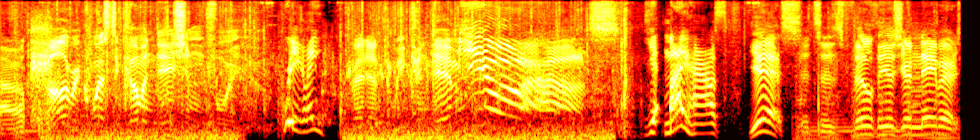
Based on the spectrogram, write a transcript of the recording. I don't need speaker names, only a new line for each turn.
I'll request a commendation for you.
Really?
Right after we condemn your house.
Yeah, my house.
Yes, it's as filthy as your neighbor's.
